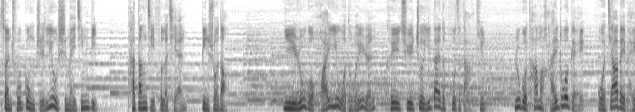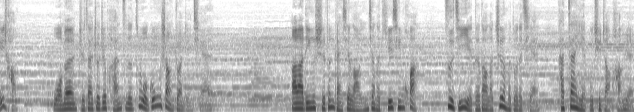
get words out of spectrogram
算出共值六十枚金币。他当即付了钱，并说道：“你如果怀疑我的为人，可以去这一带的铺子打听。如果他们还多给我加倍赔偿，我们只在这只盘子的做工上赚点钱。”阿拉丁十分感谢老银匠的贴心话，自己也得到了这么多的钱，他再也不去找旁人。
